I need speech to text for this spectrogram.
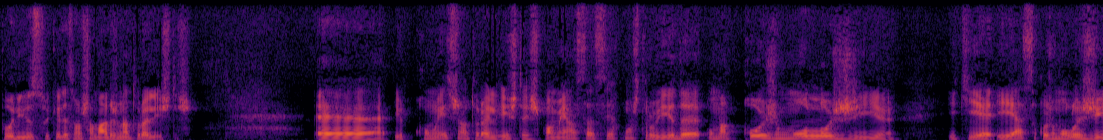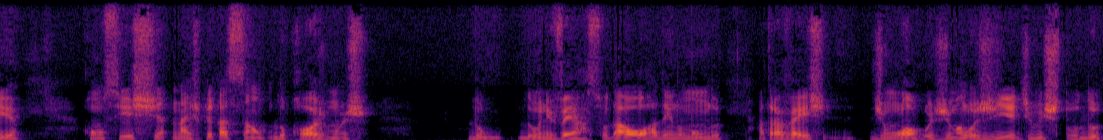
Por isso que eles são chamados naturalistas. É, e com esses naturalistas começa a ser construída uma cosmologia. E, que é, e essa cosmologia consiste na explicação do cosmos, do, do universo, da ordem do mundo, através de um logos, de uma logia, de um estudo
